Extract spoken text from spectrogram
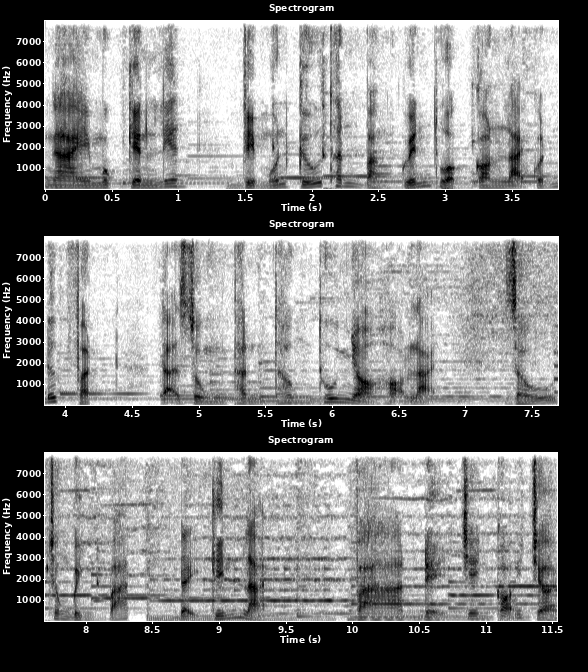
ngài mục kiền liên vì muốn cứu thân bằng quyến thuộc còn lại của đức phật, đã dùng thần thông thu nhỏ họ lại, giấu trong bình bát, đậy kín lại, và để trên cõi trời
